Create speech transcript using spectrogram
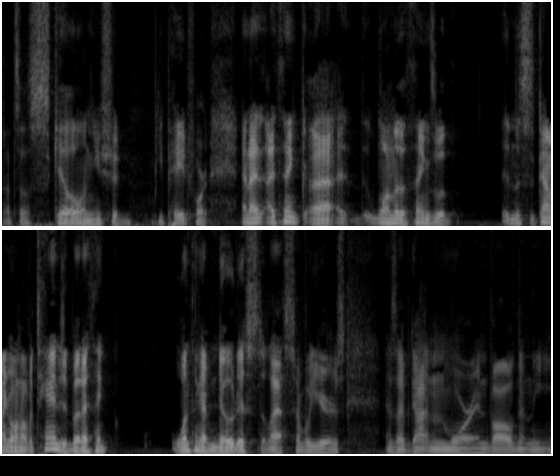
that's a skill, and you should be paid for it. And I, I think uh, one of the things with, and this is kind of going off a tangent, but I think one thing I've noticed the last several years as I've gotten more involved in the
